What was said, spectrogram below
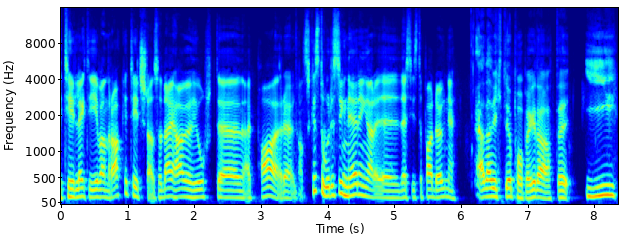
I tillegg til Ivan Rakitic, da, så de har jo gjort uh, et par ganske store signeringer de siste par døgnene. Ja, Det er viktig å påpeke da, at i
